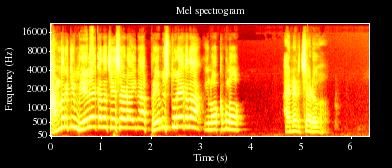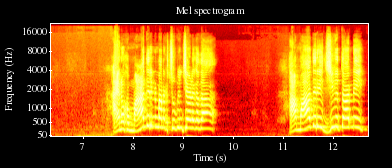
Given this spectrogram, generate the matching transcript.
అందరికీ మేలే కదా చేశాడు ఆయన ప్రేమిస్తూనే కదా ఈ లోకంలో ఆయన నడిచాడు. ఆయన ఒక మాదిరిని మనకు చూపించాడు కదా. ఆ మాదిరి జీవితాన్ని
